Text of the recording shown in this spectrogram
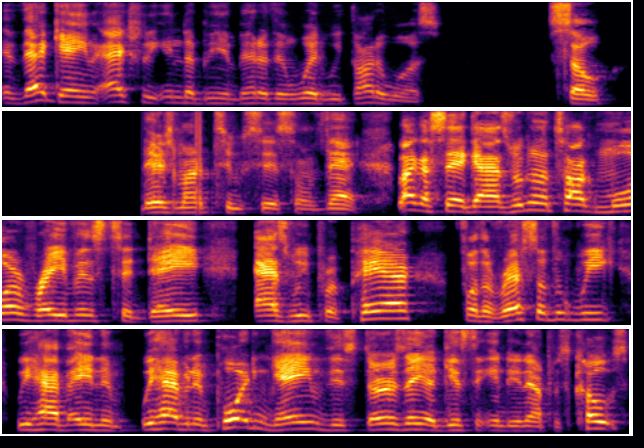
and that game actually ended up being better than what we thought it was. So there's my two cents on that. Like I said, guys, we're going to talk more Ravens today as we prepare for the rest of the week. We have a we have an important game this Thursday against the Indianapolis Colts.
